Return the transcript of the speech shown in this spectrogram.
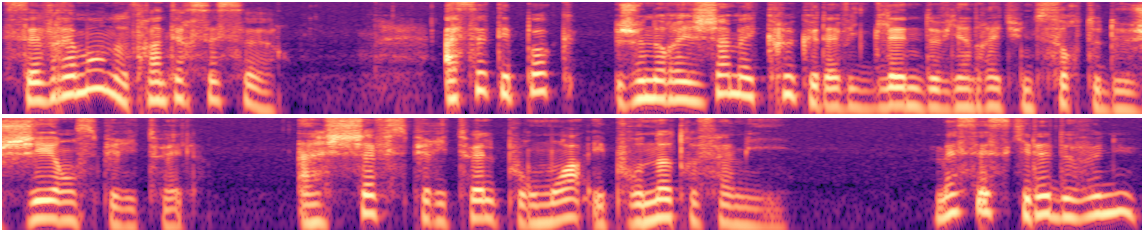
C'est vraiment notre intercesseur. À cette époque, je n'aurais jamais cru que David Glenn deviendrait une sorte de géant spirituel, un chef spirituel pour moi et pour notre famille. Mais c'est ce qu'il est devenu.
